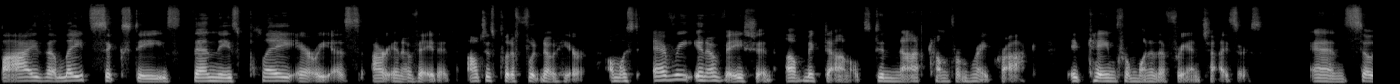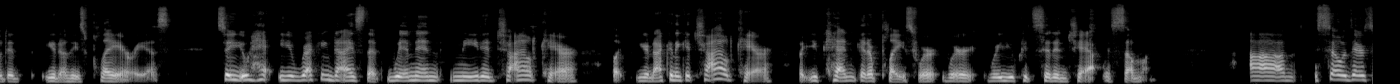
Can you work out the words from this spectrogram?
by the late 60s, then these play areas are innovated. I'll just put a footnote here. Almost every innovation of McDonald's did not come from Ray Kroc. It came from one of the franchisers. And so did, you know, these play areas. So you ha- you recognize that women needed childcare, but you're not going to get childcare, but you can get a place where where where you could sit and chat with someone. Um, so there's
